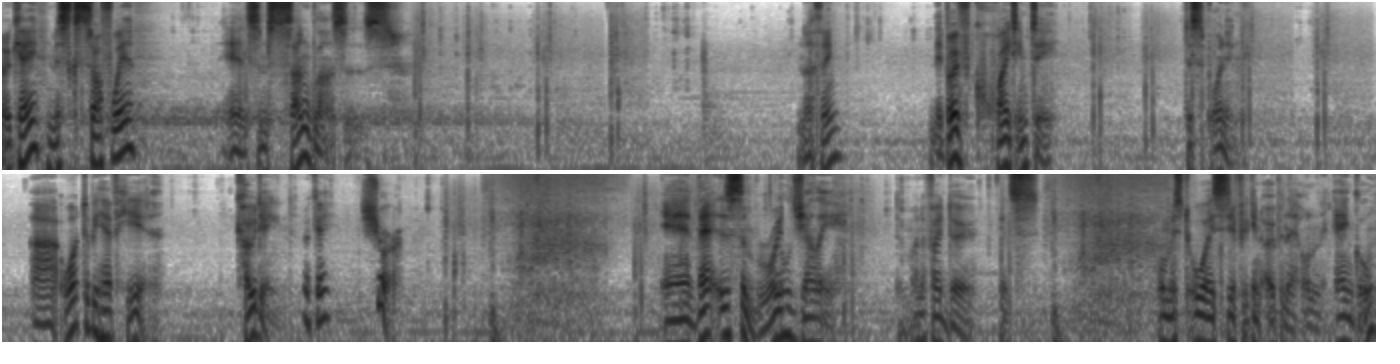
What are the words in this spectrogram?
Okay, MISC software. And some sunglasses. Nothing. They're both quite empty. Disappointing. Uh, what do we have here? Codeine. Okay, sure. And that is some royal jelly. Don't mind if I do. Let's almost always see if we can open that on an angle.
